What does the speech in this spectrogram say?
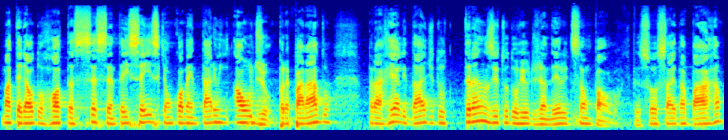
material do Rota 66, que é um comentário em áudio preparado para a realidade do trânsito do Rio de Janeiro e de São Paulo. A pessoa sai da Barra,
